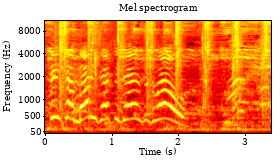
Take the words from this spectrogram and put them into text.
I think somebody's have to dance as well.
